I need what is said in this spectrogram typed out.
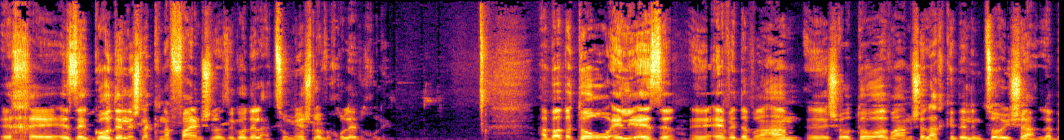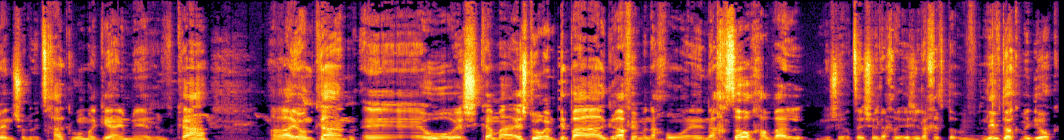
איך, אה, איזה גודל יש לכנפיים שלו, איזה גודל עצום יש לו וכולי וכולי. הבא בתור הוא אליעזר, אה, עבד אברהם, אה, שאותו אברהם שלח כדי למצוא אישה לבן שלו יצחק, והוא מגיע עם רבקה. הרעיון כאן הוא, יש כמה, יש תיאורים טיפה גרפיים, אנחנו נחסוך, אבל מי שירצה שילך, שילך לבדוק בדיוק.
